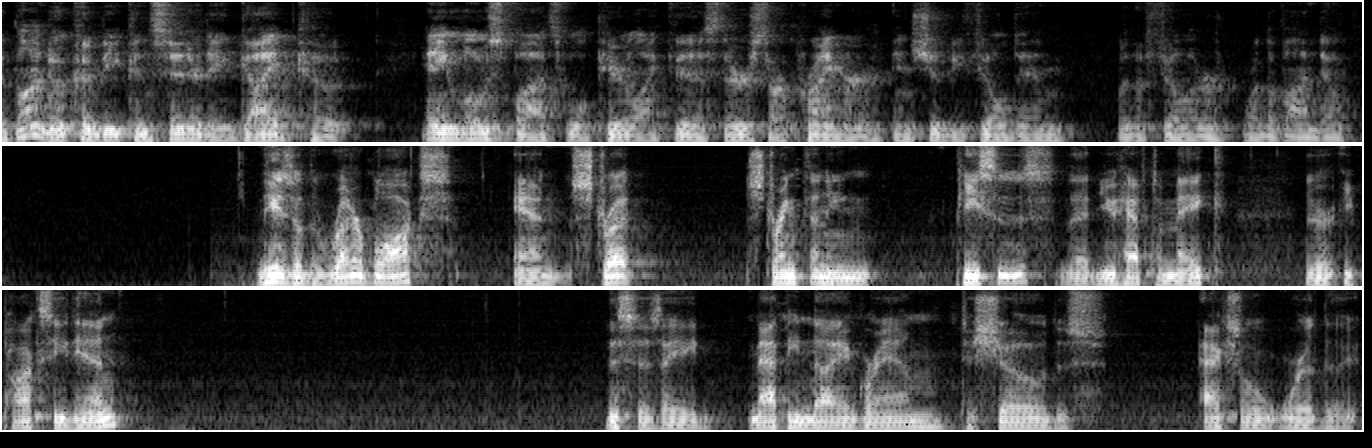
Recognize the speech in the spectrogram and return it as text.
The Bondo could be considered a guide coat. Any low spots will appear like this. There's our primer and should be filled in with a filler or the Bondo. These are the rudder blocks and strut strengthening pieces that you have to make. They're epoxied in. This is a mapping diagram to show this actual where the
